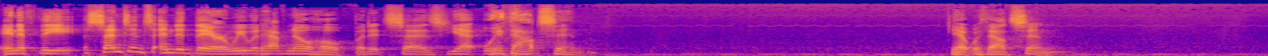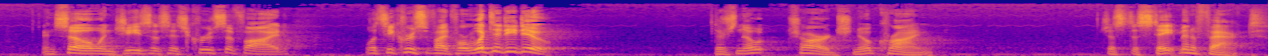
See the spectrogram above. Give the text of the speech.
And if the sentence ended there, we would have no hope. But it says, yet without sin yet without sin. And so when Jesus is crucified, what's he crucified for? What did he do? There's no charge, no crime, just a statement of fact.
